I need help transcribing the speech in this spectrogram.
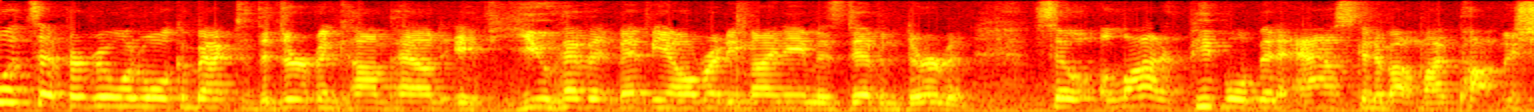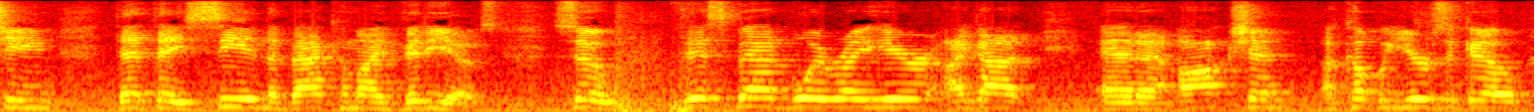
What's up everyone? Welcome back to the Durbin Compound. If you haven't met me already, my name is Devin Durbin. So a lot of people have been asking about my pop machine that they see in the back of my videos. So this bad boy right here, I got at an auction a couple years ago,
